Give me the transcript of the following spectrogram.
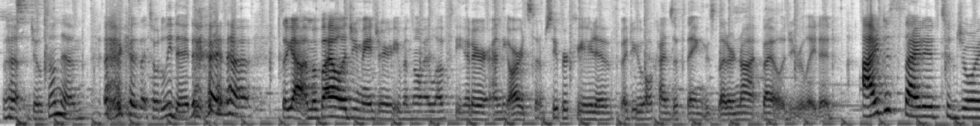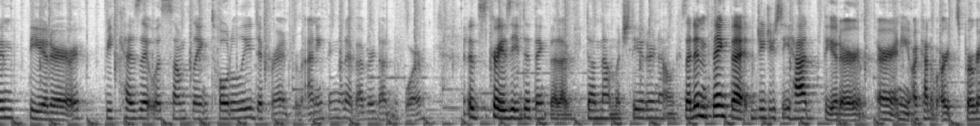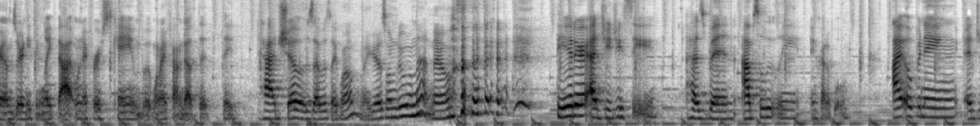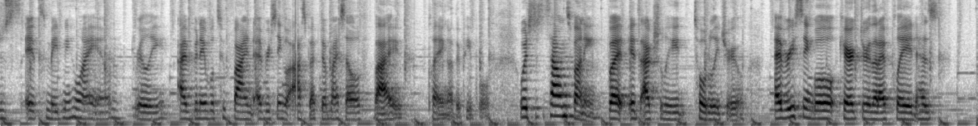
Jokes on them, because I totally did. and, uh, so yeah, I'm a biology major, even though I love theater and the arts and I'm super creative. I do all kinds of things that are not biology related. I decided to join theater because it was something totally different from anything that I've ever done before. It's crazy to think that I've done that much theater now because I didn't think that GGC had theater or any kind of arts programs or anything like that when I first came, but when I found out that they had shows, I was like, well, I guess I'm doing that now. theater at GGC has been absolutely incredible eye-opening. It just, it's made me who I am, really. I've been able to find every single aspect of myself by playing other people, which sounds funny, but it's actually totally true. Every single character that I've played has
